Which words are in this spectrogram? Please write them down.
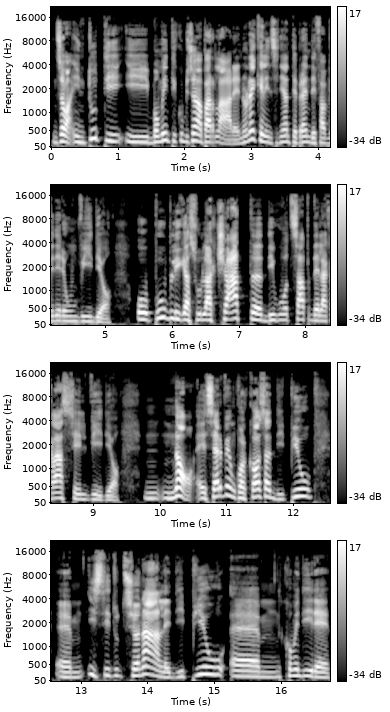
Insomma, in tutti i momenti in cui bisogna parlare, non è che l'insegnante prende e fa vedere un video o pubblica sulla chat di WhatsApp della classe il video. no, serve un qualcosa di più ehm, istituzionale, di più, ehm, come dire,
